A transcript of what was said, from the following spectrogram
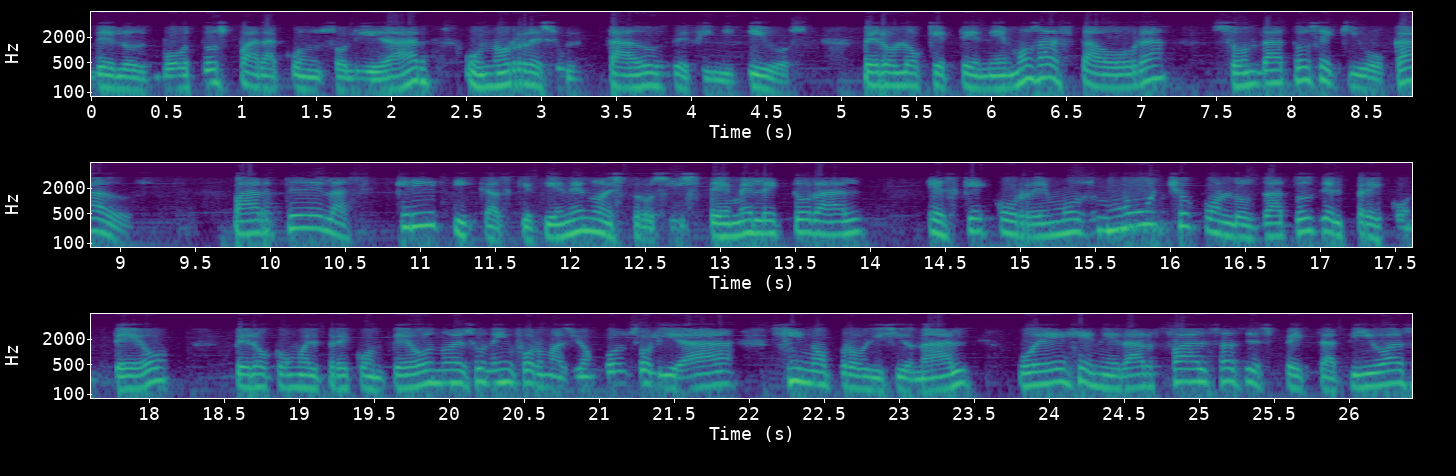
de los votos para consolidar unos resultados definitivos. Pero lo que tenemos hasta ahora son datos equivocados. Parte de las críticas que tiene nuestro sistema electoral es que corremos mucho con los datos del preconteo, pero como el preconteo no es una información consolidada, sino provisional, puede generar falsas expectativas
